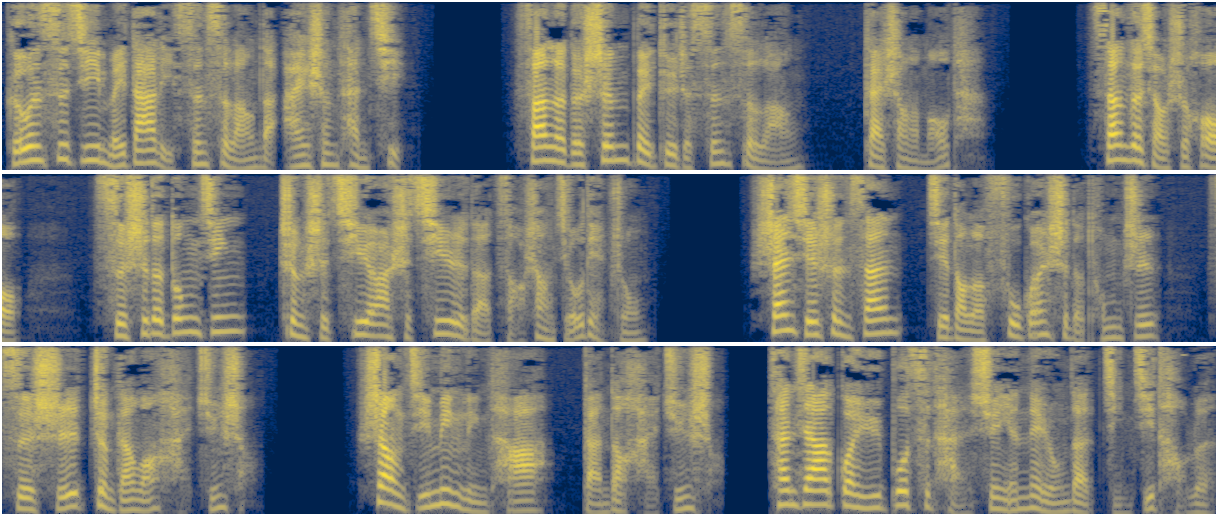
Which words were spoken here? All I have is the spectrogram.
格温斯基没搭理森四郎的唉声叹气。翻了个身，背对着森四郎，盖上了毛毯。三个小时后，此时的东京正是七月二十七日的早上九点钟。山胁顺三接到了副官室的通知，此时正赶往海军省，上级命令他赶到海军省参加关于波茨坦宣言内容的紧急讨论。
